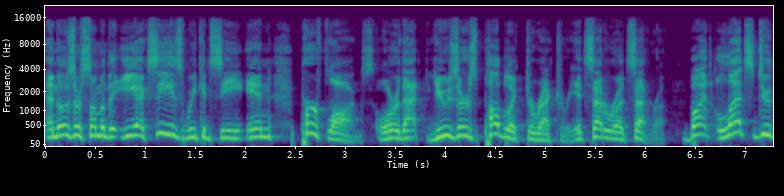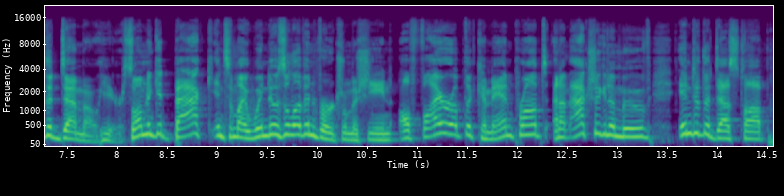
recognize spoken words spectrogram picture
And those are some of the EXEs we could see in perf logs or that user's public directory, etc., etc. But let's do the demo here. So I'm gonna get back into my Windows 11 virtual machine. I'll fire up the command prompt and I'm actually gonna move into the desktop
